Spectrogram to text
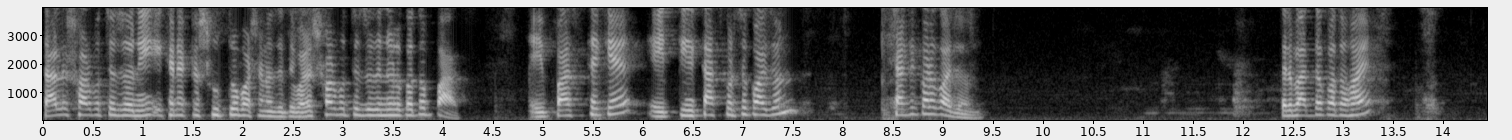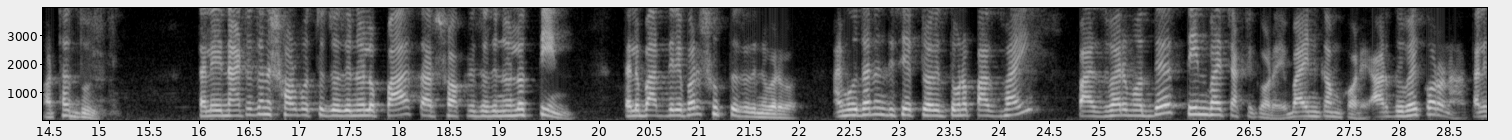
তাহলে সর্বোচ্চ যোজনী, এখানে একটা সূত্র বসানো যেতে পারে। সর্বোচ্চ যোজনী হলো কত? পাঁচ। এই পাঁচ থেকে এই কাজ করছে কয়জন? চাকরি করে কয়জন? তাহলে দাও কত হয়? অর্থাৎ দুই। তাহলে এই নাইট্রোজেনের সর্বোচ্চ যোজনী হলো পাঁচ আর সক্রিয় যোজনী হলো তিন। তাহলে বাদ দিলে পরে সুপ্ত যোজনী বেরোবে। আমি উদাহরণ দিছি একটু আগে, তোমরা পাঁচ ভাই, পাঁচ ভাইয়ের মধ্যে তিন ভাই চাকরি করে বা ইনকাম করে, আর দুই ভাই করো না। তাহলে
